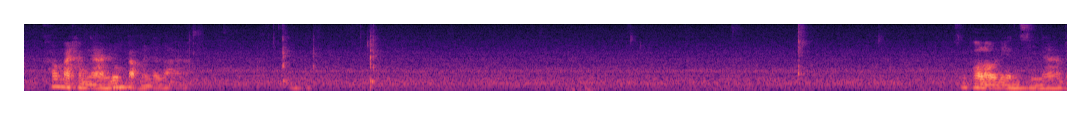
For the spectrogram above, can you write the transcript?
ำเข้ามาทำงานร่วมกับมันดาร่าซึ่งพอเราเรียนสีน้ำไป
